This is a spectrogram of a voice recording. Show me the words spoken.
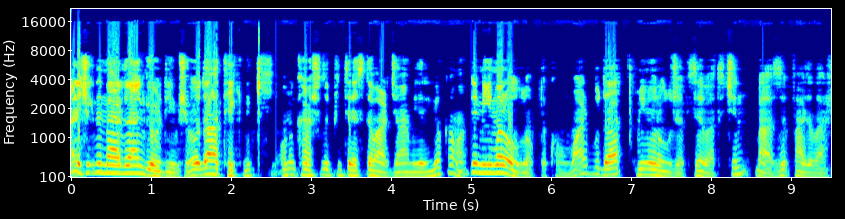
Aynı şekilde merdiven gör diye bir şey. O daha teknik. Onun karşılığı Pinterest'te var. Camilerin yok ama. Bir de mimaroğlu.com var. Bu da mimar olacak zevat için bazı faydalar.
